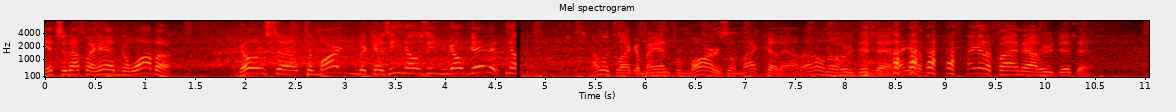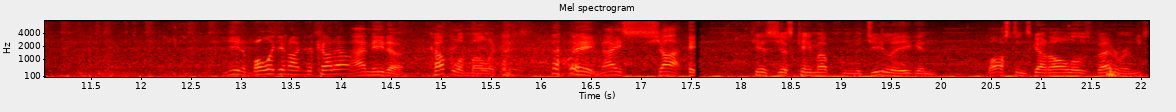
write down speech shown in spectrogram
Gets it up ahead. Nwaba goes uh, to Martin because he knows he can go get it. No. I look like a man from Mars on my cutout. I don't know who did that. I gotta, I gotta find out who did that. You need a mulligan on your cutout? I need a couple of mulligans. hey, nice shot. Kids just came up from the G League, and Boston's got all those veterans.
